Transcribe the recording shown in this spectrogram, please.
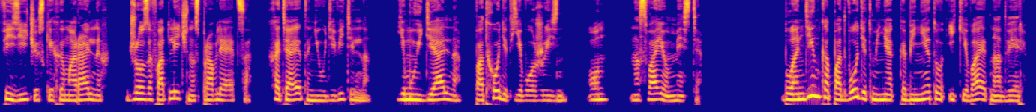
физических и моральных. Джозеф отлично справляется, хотя это неудивительно. Ему идеально подходит его жизнь. Он на своем месте. Блондинка подводит меня к кабинету и кивает на дверь.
